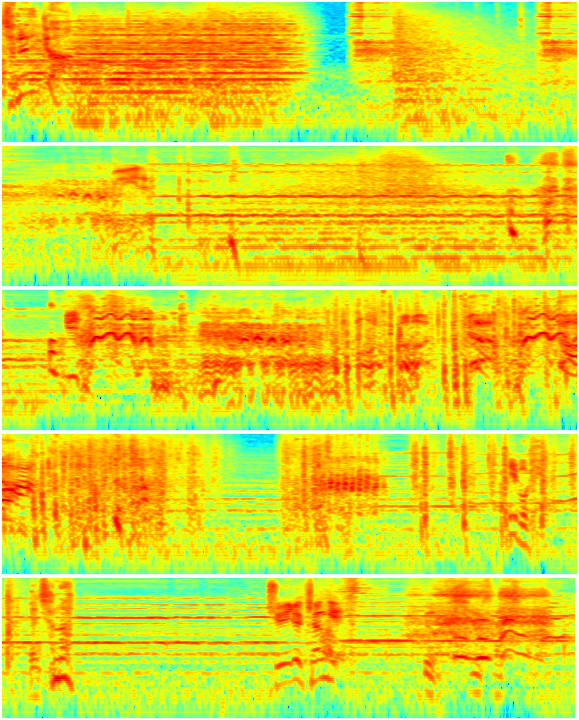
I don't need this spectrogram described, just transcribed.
드는가 왜 이래? 이보게 괜찮나? 주의를 경계. 어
